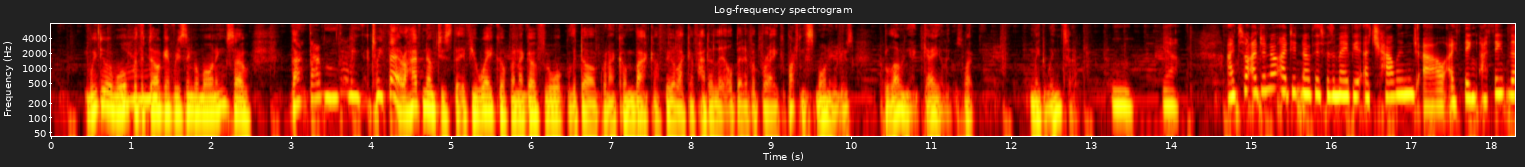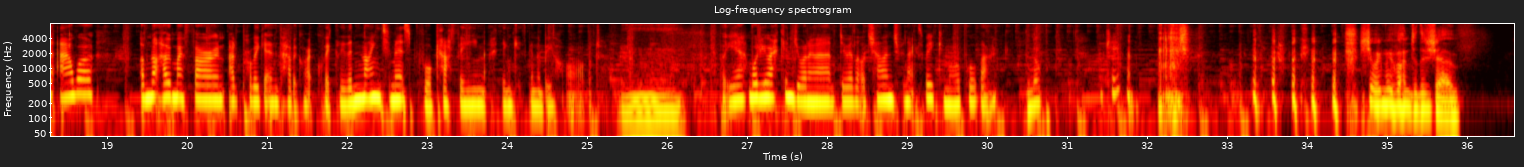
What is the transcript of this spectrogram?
We do a walk with the dog every single morning. So that, that I mean, to be fair, I have noticed that if you wake up and I go for a walk with the dog, when I come back, I feel like I've had a little bit of a break. Apart from this morning when it was blowing a gale, it was like midwinter. Yeah. I, so I don't know. I didn't know if this was maybe a challenge, Al. I think I think that our of not having my phone, I'd probably get into the habit quite quickly. The 90 minutes before caffeine, I think is going to be hard. Mm. But yeah, what do you reckon? Do you want to uh, do a little challenge for next week and we'll report back? Nope. Okay then. Shall we move on to the show?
